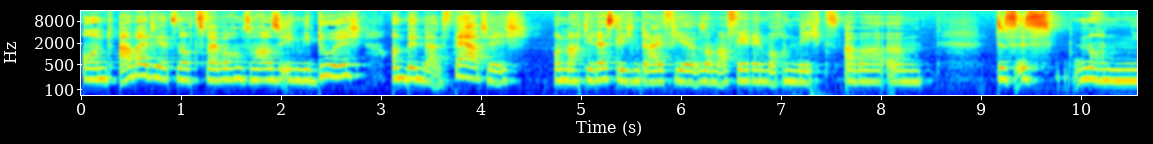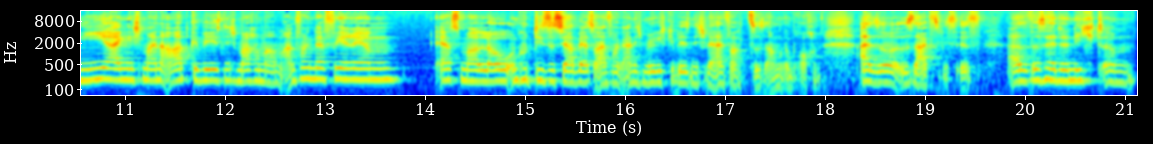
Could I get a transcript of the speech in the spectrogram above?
und arbeite jetzt noch zwei Wochen zu Hause irgendwie durch und bin dann fertig und mache die restlichen drei, vier Sommerferienwochen nichts. Aber ähm, das ist noch nie eigentlich meine Art gewesen. Ich mache immer am Anfang der Ferien erstmal low. Und gut, dieses Jahr wäre es einfach gar nicht möglich gewesen. Ich wäre einfach zusammengebrochen. Also sag's, wie es ist. Also das hätte nicht, ähm,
